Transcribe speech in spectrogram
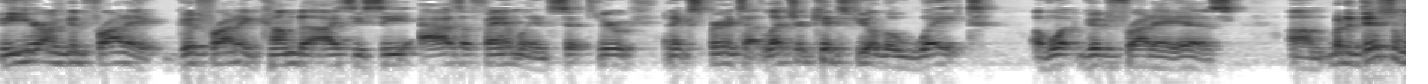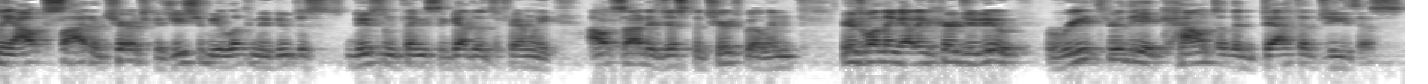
be here on Good Friday. Good Friday, come to ICC as a family and sit through and experience that. Let your kids feel the weight of what Good Friday is. Um, but additionally, outside of church, because you should be looking to do just do some things together as a family outside of just the church building. Here's one thing I'd encourage you to do: read through the account of the death of Jesus.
